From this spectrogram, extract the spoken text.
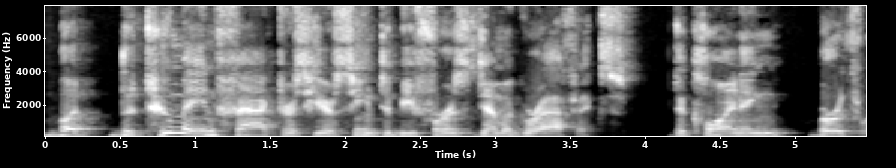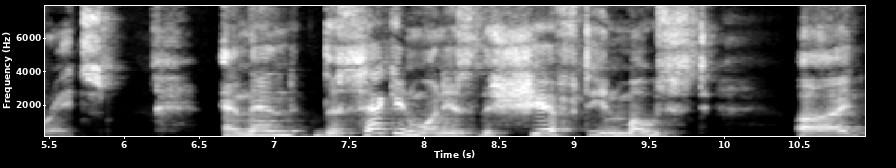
But the two main factors here seem to be first demographics declining birth rates. And then the second one is the shift in most uh,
